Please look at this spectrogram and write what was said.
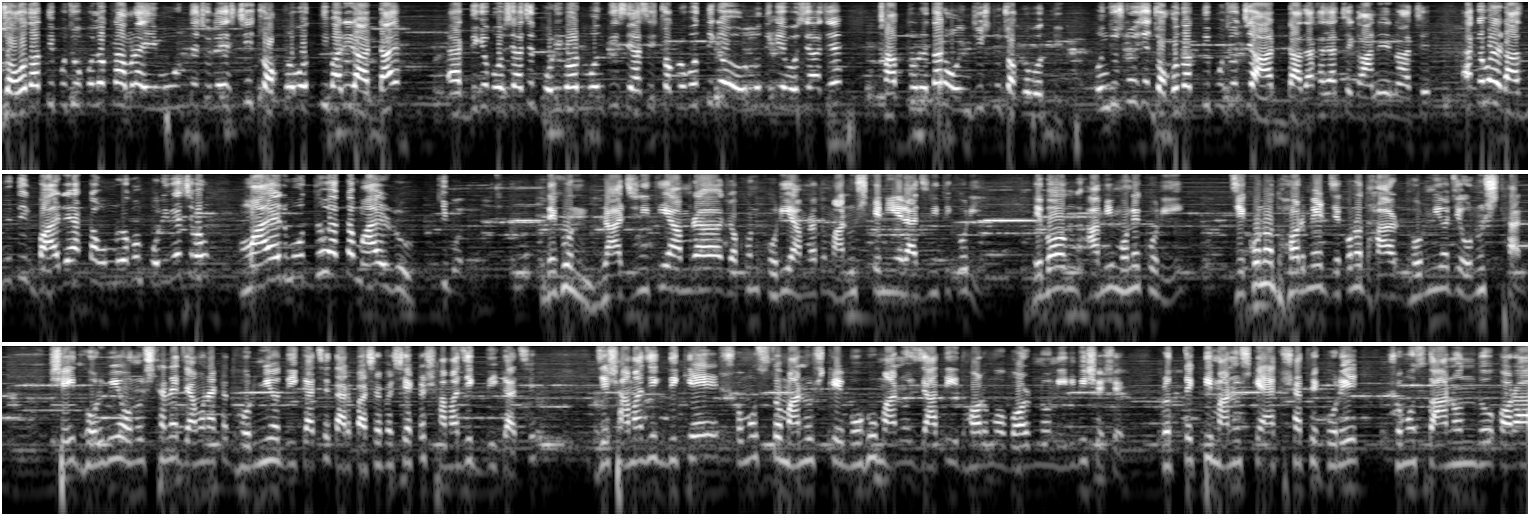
জগদ্ধাত্রী পুজো উপলক্ষে আমরা এই মুহূর্তে চলে এসেছি চক্রবর্তী বাড়ির আড্ডায়। একদিকে বসে আছেন পরিবহন মন্ত্রী শ্রেয়াশিস চক্রবর্তীকে অন্যদিকে বসে আছে ছাত্র নেতার চক্রবর্তী। অঞ্জিষ্ণু যে জগদ্ধাত্রী পুজোর যে আড্ডা, দেখা যাচ্ছে গানে নাচে, একেবারে রাজনীতির বাইরে একটা অন্যরকম পরিবেশ এবং মায়ের মধ্যেও একটা মায়ের রূপ। কি বলব দেখুন, রাজনীতি আমরা যখন করি, আমরা তো মানুষকে নিয়ে রাজনীতি করি। এবং আমি মনে করি যে কোনো ধর্মের যে কোনো ধর্মীয় যে অনুষ্ঠান, সেই ধর্মীয় অনুষ্ঠানে যেমন একটা ধর্মীয় দিক আছে, তার পাশাপাশি একটা সামাজিক দিক আছে। যে সামাজিক দিকে সমস্ত মানুষকে, বহু মানুষ, জাতি, ধর্ম, বর্ণ নির্বিশেষে প্রত্যেকটি মানুষকে একসাথে করে সমস্ত আনন্দ করা,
